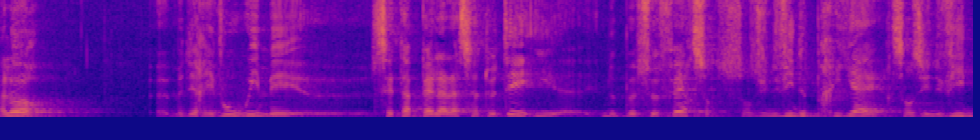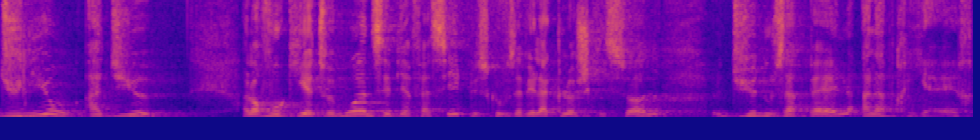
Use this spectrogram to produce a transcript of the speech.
Alors, euh, me direz-vous, oui, mais euh, cet appel à la sainteté euh, ne peut se faire sans, une vie de prière, sans une vie d'union à Dieu. Alors vous qui êtes moine, c'est bien facile, puisque vous avez la cloche qui sonne, Dieu nous appelle à la prière,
